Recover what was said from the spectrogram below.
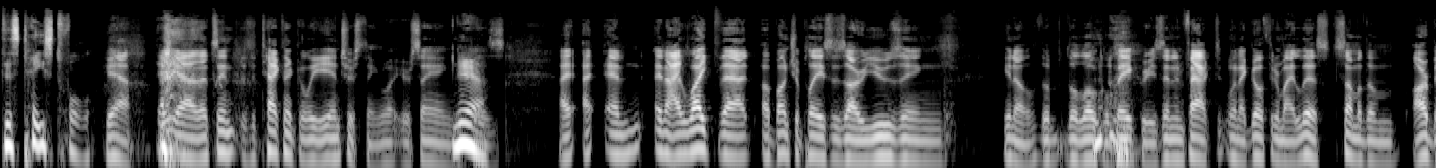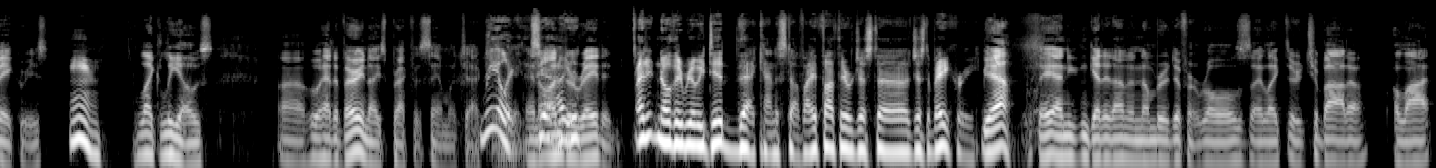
distasteful. Yeah, yeah, that's in, it's technically interesting what you're saying. Yeah. I, I and and I like that a bunch of places are using, you know, the the local bakeries, and in fact, when I go through my list, some of them are bakeries, Mm. like Leo's. Uh, who had a very nice breakfast sandwich actually, Really? and See, I- underrated. I didn't know they really did that kind of stuff. I thought they were just a just a bakery. Yeah, they, and you can get it on a number of different rolls. I like their ciabatta a lot.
